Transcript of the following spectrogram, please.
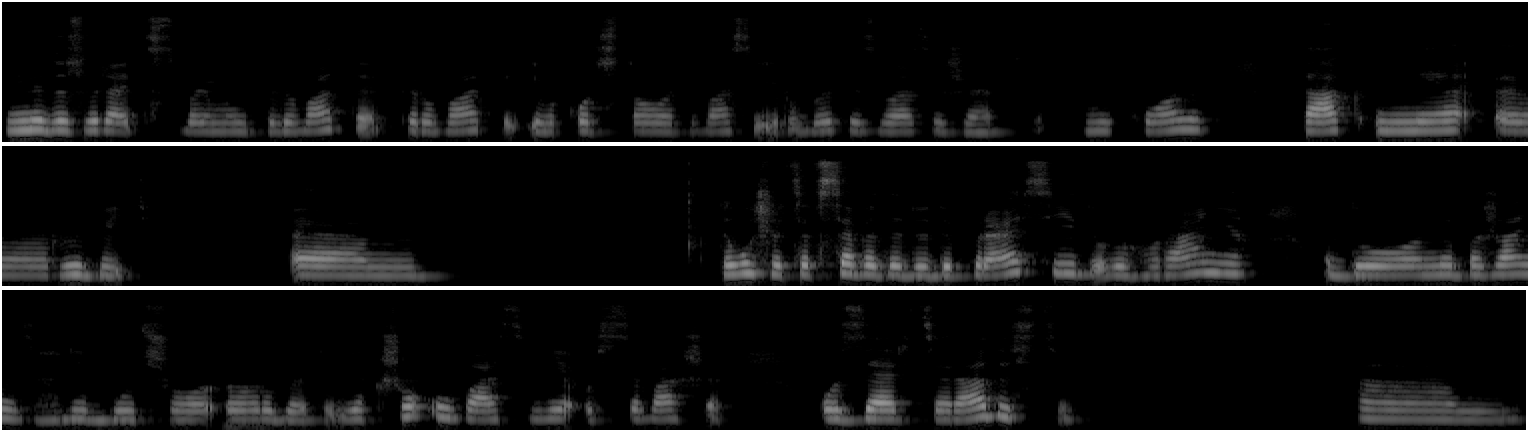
Не дозволяйте собою маніпулювати, керувати і використовувати вас і робити з вас жертву. Ніколи так не е, робіть. Ем, тому що це все веде до депресії, до вигорання, до небажання взагалі будь-що е, робити. Якщо у вас є ось це ваше озерце радості, ем,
